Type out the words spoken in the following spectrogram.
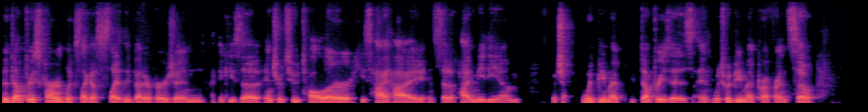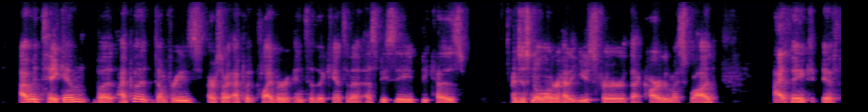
The dumfries card looks like a slightly better version. I think he's an inch or two taller. He's high high instead of high medium which would be my dumfries is and which would be my preference. So I would take him, but I put Dumfries, or sorry, I put Klaiber into the Cantona SBC because I just no longer had a use for that card in my squad. I think if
